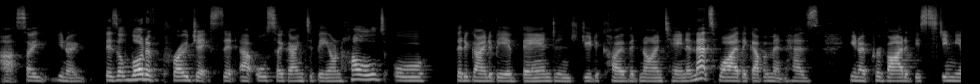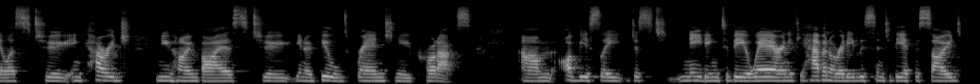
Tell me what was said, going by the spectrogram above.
Uh, so, you know, there's a lot of projects that are also going to be on hold or that are going to be abandoned due to COVID 19. And that's why the government has, you know, provided this stimulus to encourage new home buyers to, you know, build brand new products. Um, obviously, just needing to be aware. And if you haven't already listened to the episode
